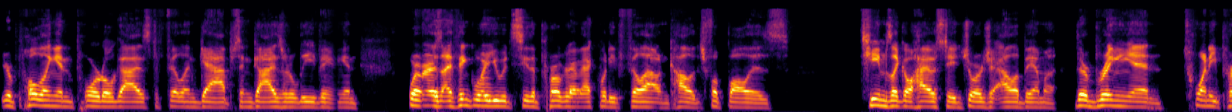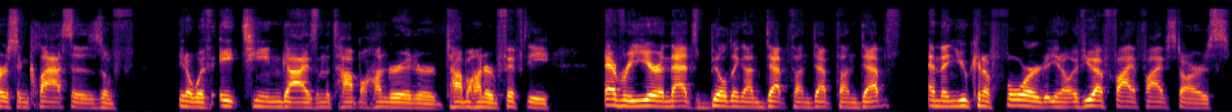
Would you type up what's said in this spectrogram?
you're pulling in portal guys to fill in gaps and guys are leaving. And whereas I think where you would see the program equity fill out in college football is teams like Ohio State, Georgia, Alabama, they're bringing in 20 person classes of you know, with 18 guys in the top 100 or top 150 every year. And that's building on depth, on depth, on depth. And then you can afford, you know, if you have five five stars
